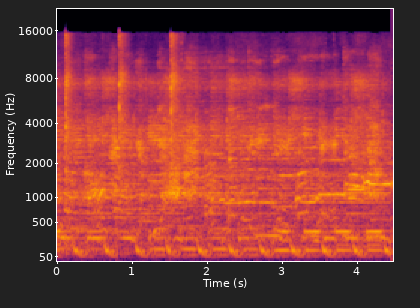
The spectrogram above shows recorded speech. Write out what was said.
ông bà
